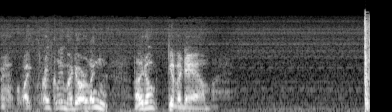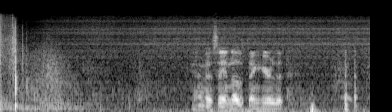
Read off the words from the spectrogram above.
quite frankly, my darling, I don't give a damn. I'm going to say another thing here that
